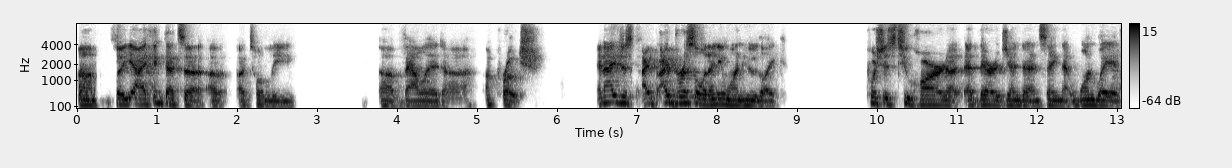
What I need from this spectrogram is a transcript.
Um, so yeah, I think that's a a, a totally uh, valid uh, approach. And I just I, I bristle at anyone who like pushes too hard at, at, their agenda and saying that one way is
